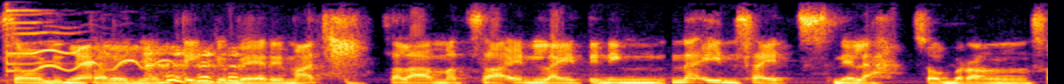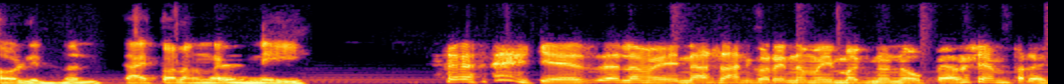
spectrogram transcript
solid yeah. pa rin yun. Thank you very much. Salamat sa enlightening na insights nila. Sobrang solid nun. Kahit walang nag-nay. yes, alam mo, inasahan ko rin na may magno-no. Pero syempre,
